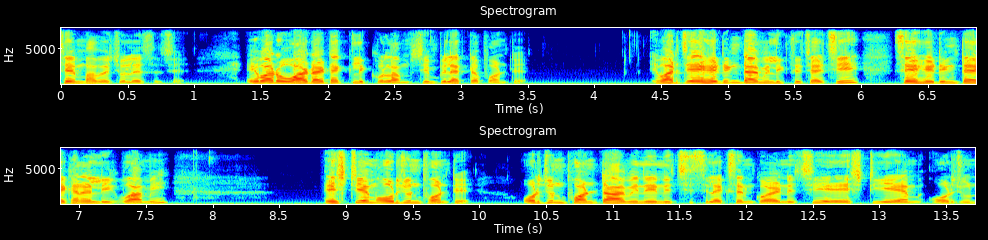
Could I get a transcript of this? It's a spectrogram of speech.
সেম ভাবে চলে এসেছে। এবার ওয়ার্ড আর্টে ক্লিক করলাম সিম্পল একটা ফন্টে এবার যে হেডিংটা আমি লিখতে চাইছি, সেই হেডিংটা এখানে লিখব আমি এসটিএম অর্জুন ফন্টে অর্জুন ফন্টটা আমি নিয়ে নিচ্ছি সিলেকশন করে নিচ্ছি এসটিএম অর্জুন।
